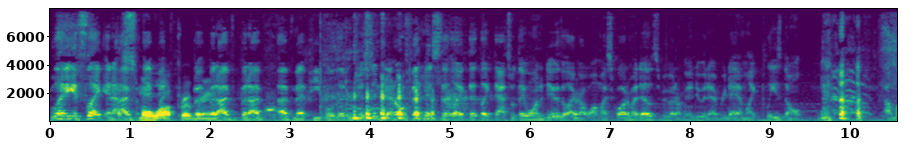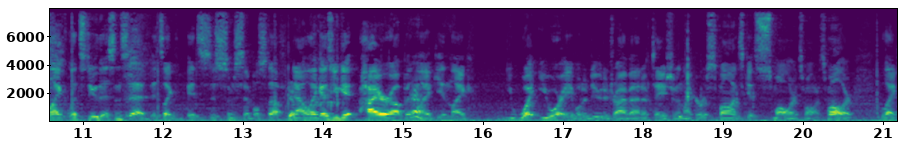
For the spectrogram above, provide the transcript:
Like it's like, and I've Smolov but, program. But, but I've but I've I've met people that are just in general fitness that like that like that's what they want to do. They're like, I want my squat and my deadlifts to be better. I'm gonna do it every day. I'm like, please don't. I'm like, let's do this instead. It's like it's just some simple stuff. Yep. Now, like as you get higher up and Yeah. like in like you, what you are able to do to drive adaptation and like a response gets smaller and smaller and smaller, like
